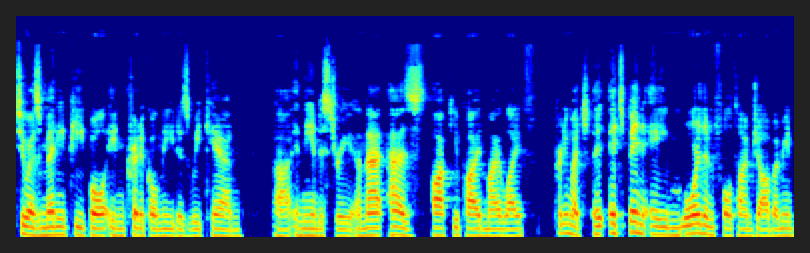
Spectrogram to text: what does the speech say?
to as many people in critical need as we can uh, in the industry. And that has occupied my life pretty much. It, has been a more than full time job. I mean,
